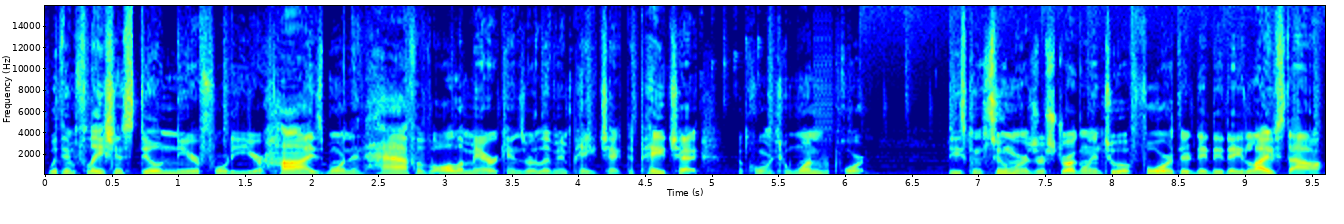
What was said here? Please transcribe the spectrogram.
with inflation still near 40 year highs, more than half of all Americans are living paycheck to paycheck, according to one report. These consumers are struggling to afford their day to day lifestyle,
